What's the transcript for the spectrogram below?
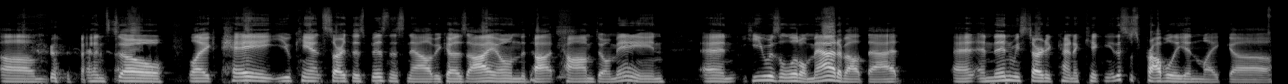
Um, and so like, hey, you can't start this business now because I own the dot .com domain. And he was a little mad about that. And, and then we started kind of kicking. This was probably in like, uh,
